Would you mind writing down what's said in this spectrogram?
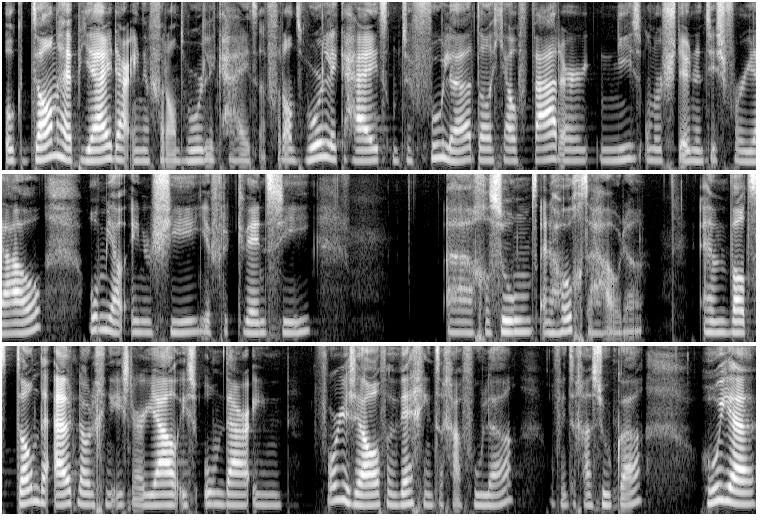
Ook dan heb jij daarin een verantwoordelijkheid. Een verantwoordelijkheid om te voelen dat jouw vader niet ondersteunend is voor jou. Om jouw energie, je frequentie uh, gezond en hoog te houden. En wat dan de uitnodiging is naar jou, is om daarin voor jezelf een weg in te gaan voelen of in te gaan zoeken. Hoe je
